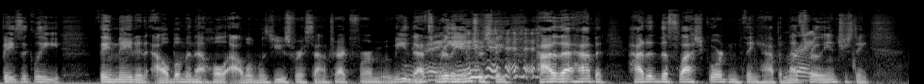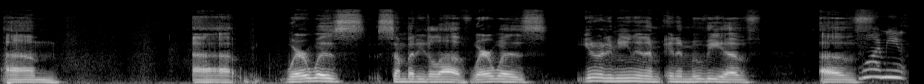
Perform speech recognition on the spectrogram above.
basically they made an album and that whole album was used for a soundtrack for a movie. That's Right. really interesting. how did that happen? How did the Flash Gordon thing happen? That's Right. really interesting. Um uh where was somebody to love? Where was you know what I mean in a in a movie of of Well, I mean,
